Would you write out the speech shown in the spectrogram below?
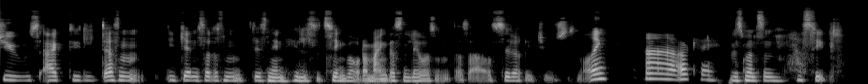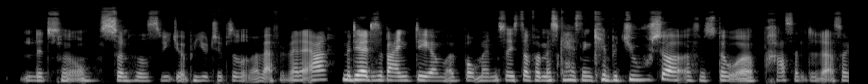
juice-agtigt. Der er sådan, igen, så er det sådan, det er sådan en helseting, hvor der er mange, der sådan laver sådan deres eget selleri juice og sådan noget, ikke? Ah, okay. Hvis man sådan har set lidt sådan noget sundhedsvideoer på YouTube, så ved man i hvert fald, hvad det er. Men det her det er så bare en idé om, at hvor man, så i stedet for, at man skal have sådan en kæmpe juicer, og sådan stå og presse alt det der, så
